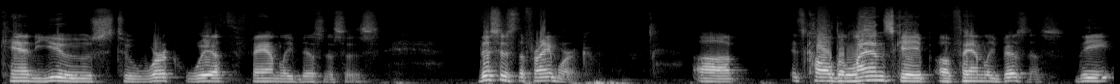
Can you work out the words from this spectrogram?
can use to work with family businesses. This is the framework. Uh, it's called the landscape of family business. The,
